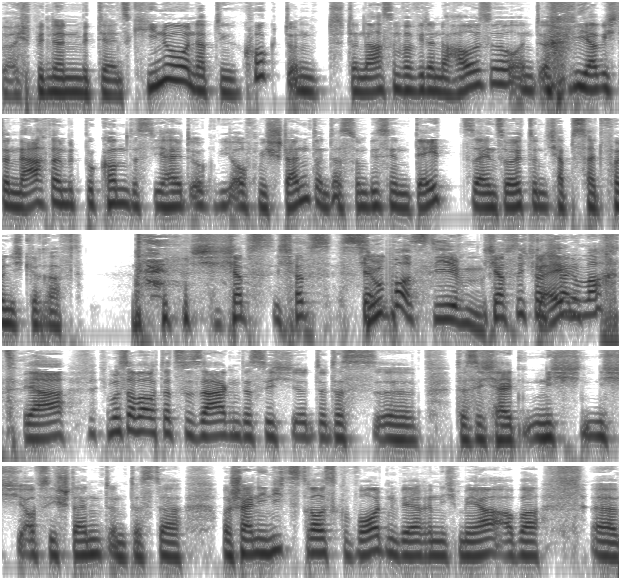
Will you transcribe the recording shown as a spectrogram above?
ja, ich bin dann mit der ins Kino und hab den geguckt und danach sind wir wieder nach Hause und irgendwie habe ich danach dann mitbekommen, dass die halt irgendwie auf mich stand und das so ein bisschen ein Date sein sollte und ich hab's halt voll nicht gerafft. ich, ich hab's, ich hab's, ich, Super, Steven. ich hab's nicht Geil verstanden. gemacht. Ja, ich muss aber auch dazu sagen, dass ich, äh, dass, äh, dass ich halt nicht, nicht auf sie stand und dass da wahrscheinlich nichts draus geworden wäre, nicht mehr. Aber äh,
